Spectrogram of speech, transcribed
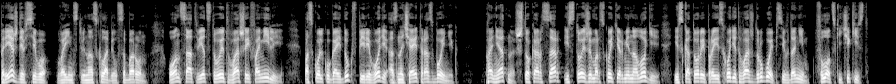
Прежде всего, воинственно осклабился барон, он соответствует вашей фамилии, поскольку Гайдук в переводе означает разбойник. Понятно, что корсар из той же морской терминологии, из которой происходит ваш другой псевдоним флотский чекист.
